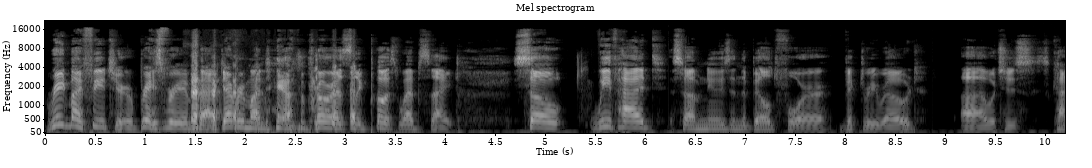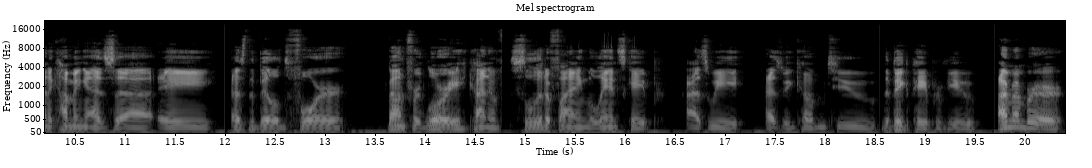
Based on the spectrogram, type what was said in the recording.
Read my feature, Brace for Impact, every Monday on the Pro Wrestling Post website. So we've had some news in the build for Victory Road, uh, which is kind of coming as uh, a as the build for Bound for Glory, kind of solidifying the landscape as we as we come to the big pay per view. I remember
